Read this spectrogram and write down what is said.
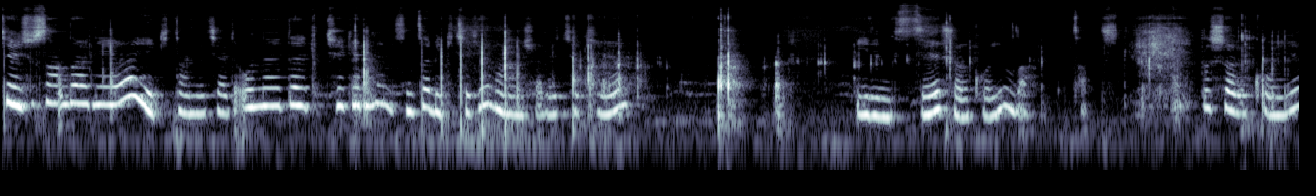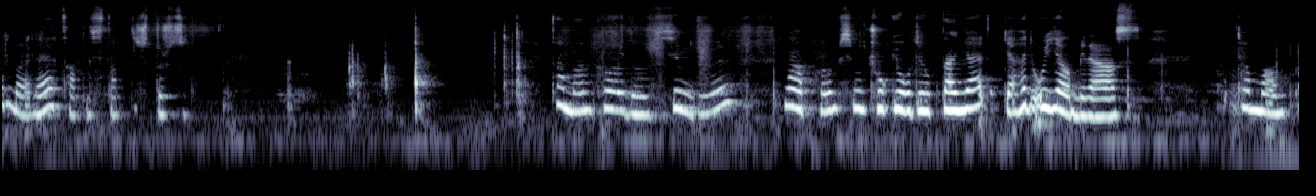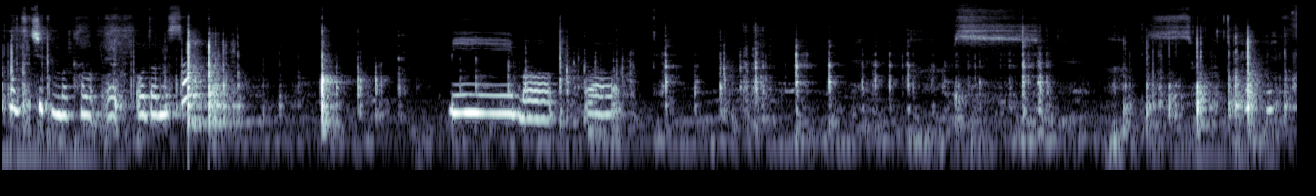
Şey şu sandalye var ya iki tane içeride. Onları da çekebilir misin? Tabii ki çekerim. Hemen şöyle çekeyim. Birincisi şöyle koyayım da tatlış. Da şöyle koyayım böyle tatlış tatlış dursun. Tamam koydum. Şimdi ne yapalım? Şimdi çok yolculuktan geldik ya. Hadi uyuyalım biraz. Tamam. Hadi çıkın bakalım ev odamıza. Bir bop.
